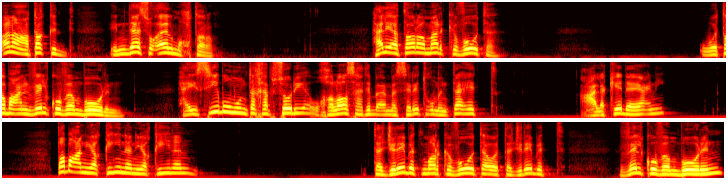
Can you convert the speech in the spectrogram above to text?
أنا أعتقد إن ده سؤال محترم. هل يا ترى مارك فوتا وطبعا فيلكو فان بورن هيسيبوا منتخب سوريا وخلاص هتبقى مسيرتهم انتهت على كده يعني؟ طبعا يقينا يقينا تجربة مارك فوتا وتجربة فيلكو فان بورن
